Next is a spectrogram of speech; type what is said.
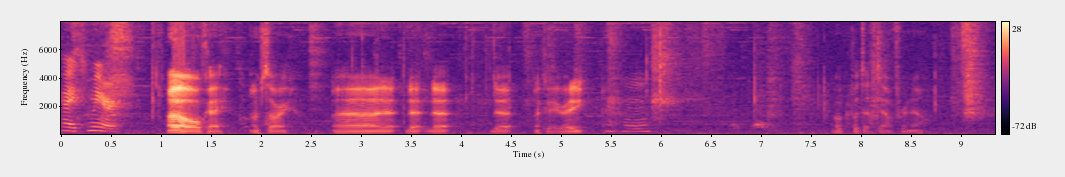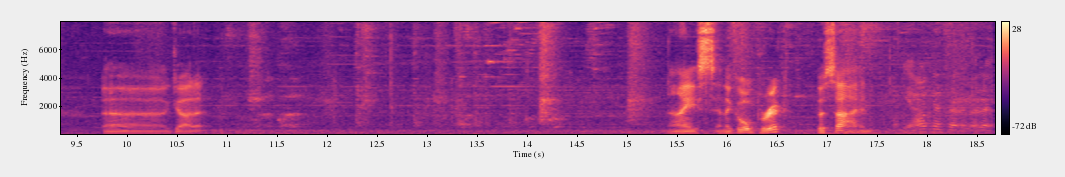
Hey, come here. Oh, okay. I'm sorry. Uh, da, da, da. Okay, ready? Mhm. I'll put that down for now. Uh, got it. Nice. And a gold brick beside. Yeah, I'll get that in a minute.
